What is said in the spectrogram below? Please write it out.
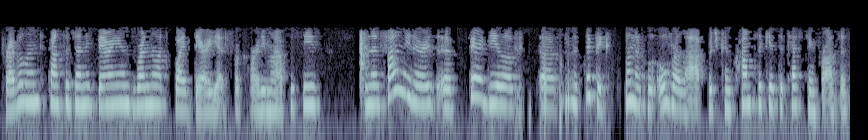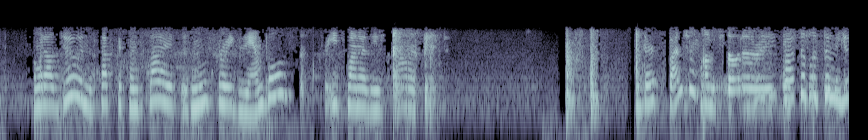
prevalent pathogenic variants. We're not quite there yet for cardiomyopathies. And then finally, there is a fair deal of uh, phenotypic clinical overlap, which can complicate the testing process. And what I'll do in the subsequent slides is move through examples for each one of these challenges there's a bunch of um, possible to mute.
